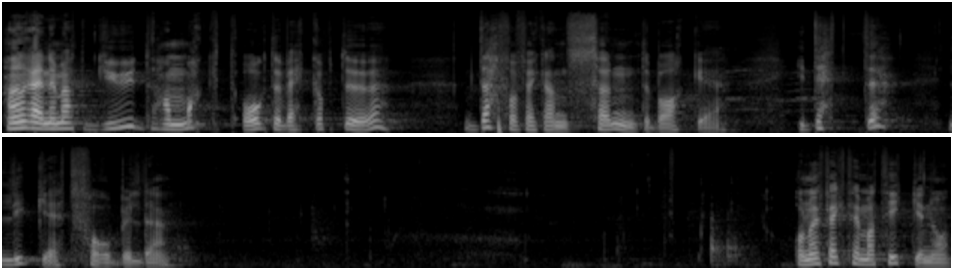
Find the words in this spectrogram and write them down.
Han regner med at Gud har makt òg til å vekke opp døde. Derfor fikk han sønnen tilbake. I dette ligger et forbilde. Og når jeg fikk tematikken og,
